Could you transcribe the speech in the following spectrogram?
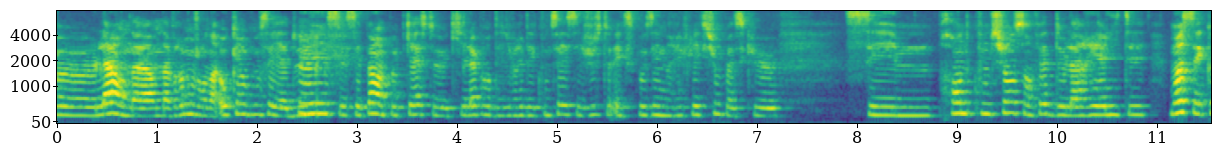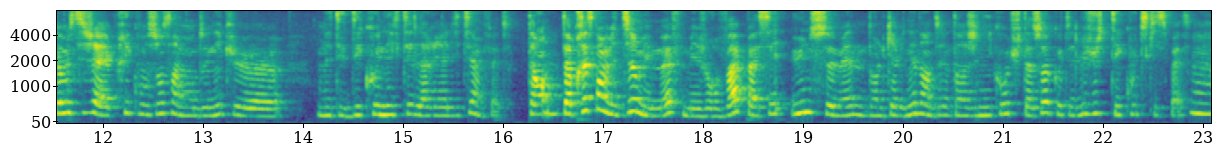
euh, là, on a, on a vraiment genre, on a aucun conseil à donner. Mm. C'est pas un podcast euh, qui est là pour délivrer des conseils, c'est juste exposer une réflexion parce que c'est hum, prendre conscience en fait de la réalité. Moi, c'est comme si j'avais pris conscience à un moment donné que euh, on était déconnecté de la réalité en fait. T'as t'as presque envie de dire, mais meuf, mais genre va passer une semaine dans le cabinet d'un gynéco, tu t'assois à côté de lui, juste t'écoutes ce qui se passe. Mm.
